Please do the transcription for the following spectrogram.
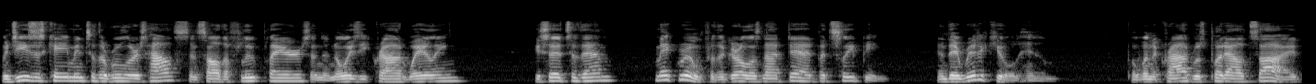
When Jesus came into the ruler's house and saw the flute players and the noisy crowd wailing, he said to them, Make room, for the girl is not dead, but sleeping. And they ridiculed him. But when the crowd was put outside,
